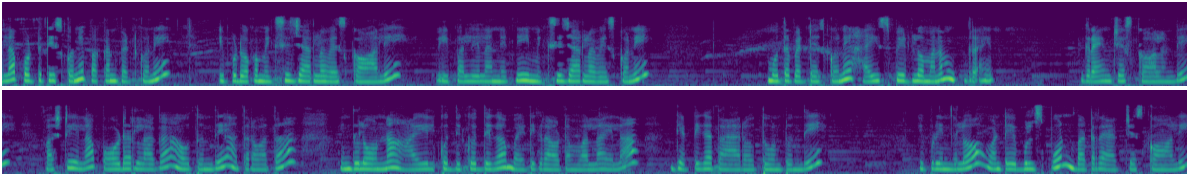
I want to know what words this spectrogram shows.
ఇలా పొట్టు తీసుకొని పక్కన పెట్టుకొని ఇప్పుడు ఒక మిక్సీ జార్లో వేసుకోవాలి. ఈ పల్లీలన్నిటిని ఈ మిక్సీ జార్లో వేసుకొని మూత పెట్టేసుకొని హై స్పీడ్లో మనం గ్రైండ్ గ్రైండ్ చేసుకోవాలండి. ఫస్ట్ ఇలా పౌడర్ లాగా అవుతుంది. ఆ తర్వాత ఇందులో ఉన్న ఆయిల్ కొద్ది కొద్దిగా బయటికి రావటం వల్ల ఇలా గట్టిగా తయారవుతూ ఉంటుంది. ఇప్పుడు ఇందులో వన్ టేబుల్ స్పూన్ బటర్ యాడ్ చేసుకోవాలి.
